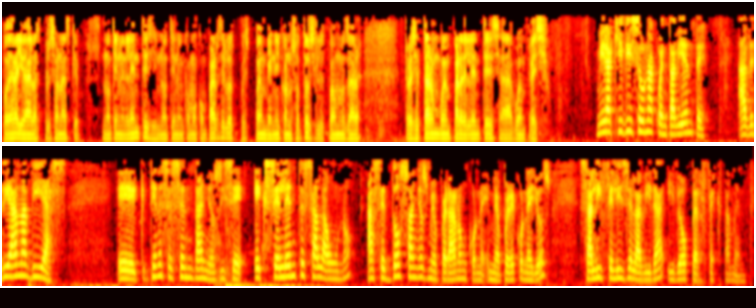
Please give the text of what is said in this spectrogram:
poder ayudar a las personas que pues, no tienen lentes y no tienen cómo comprárselos, pues pueden venir con nosotros y les podemos dar, recetar un buen par de lentes a buen precio. Mira, aquí dice una cuentaviente, Adriana Díaz, eh, que tiene 60 años, dice, excelente sala 1, hace dos años me operaron con, me operé con ellos, salí feliz de la vida y veo perfectamente.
